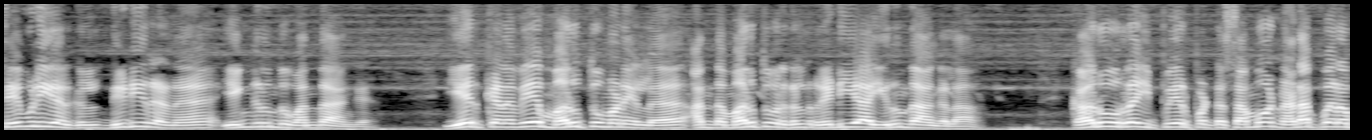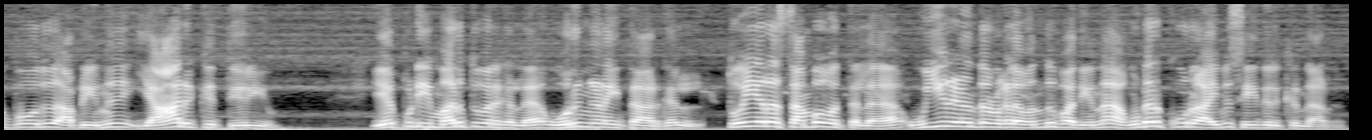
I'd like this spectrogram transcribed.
செவிலியர்கள் திடீரென எங்கிருந்து வந்தாங்க? ஏற்கனவே மருத்துவமனையில் அந்த மருத்துவர்கள் ரெடியாக இருந்தாங்களா? கரூரில் இப்போ ஏற்பட்ட சம்பவம் நடப்பெற போகுது அப்படின்னு யாருக்கு தெரியும்? எப்படி மருத்துவர்களை ஒருங்கிணைத்தார்கள்? துயர சம்பவத்தில் உயிரிழந்தவர்களை வந்து பார்த்திங்கன்னா உடற்கூறு ஆய்வு செய்திருக்கின்றார்கள்.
